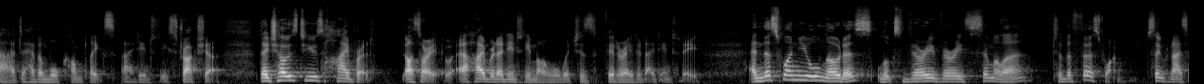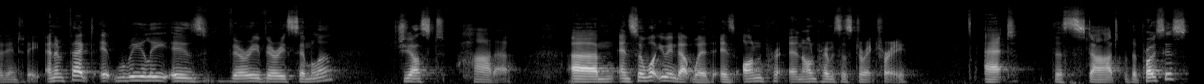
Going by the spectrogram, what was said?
uh, to have a more complex identity structure. They chose to use hybrid, oh, sorry, a hybrid identity model, which is federated identity. And this one you'll notice looks very, very similar to the first one, synchronized identity. And in fact, it really is very, very similar, just harder. Um, and so what you end up with is on an on-premises directory at the start of the process.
